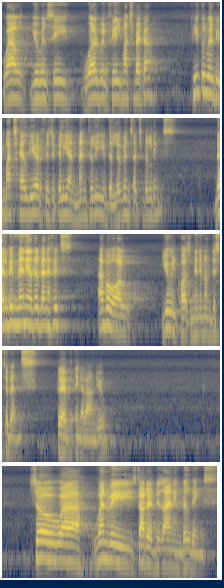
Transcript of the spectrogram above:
well, you will see world will feel much better, People will be much healthier physically and mentally if they live in such buildings. There'll be many other benefits. Above all, you will cause minimum disturbance to everything around you. So, uh, when we started designing buildings,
